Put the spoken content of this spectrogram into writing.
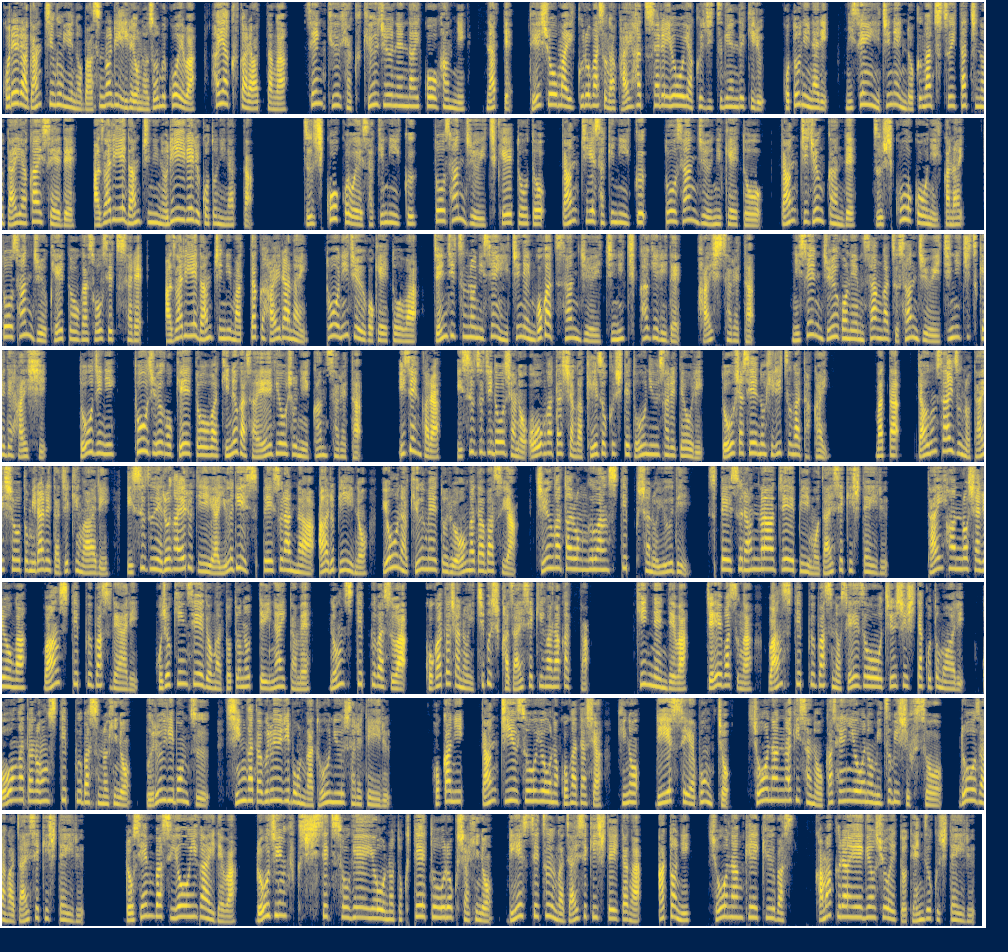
これら団地群へのバス乗り入れを望む声は早くからあったが、1990年代後半になって低床マイクロバスが開発されようやく実現できることになり、2001年6月1日のダイヤ改正で、アザリエ団地に乗り入れることになった。逗子高校へ先に行く、等31系統と、団地へ先に行く、等32系統、団地循環で、逗子高校に行かない、等30系統が創設され、アザリエ団地に全く入らない、等25系統は、前日の2001年5月31日限りで廃止された。2015年3月31日付で廃止。同時に、当15系統は絹笠営業所に移管された。以前から、イスズ自動車の大型車が継続して投入されており、同社製の比率が高い。また、ダウンサイズの対象と見られた時期があり、イスズエルガ LT や UD スペースランナー RP のような9メートル大型バスや中型ロングワンステップ車の UD スペースランナー JP も在籍している。大半の車両がワンステップバスであり、補助金制度が整っていないため、ノンステップバスは小型車の一部しか在籍がなかった。近年では J バスがワンステップバスの製造を中止したこともあり、大型ノンステップバスの日のブルーリボン2、新型ブルーリボンが投入されている。他に、団地輸送用の小型車、日野、リエッセやポンチョ、湘南なぎさの丘専用の三菱不走、ローザが在籍している。路線バス用以外では、老人福祉施設送迎用の特定登録者日のリエッセ2が在籍していたが、後に湘南京急バス、鎌倉営業所へと転属している。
